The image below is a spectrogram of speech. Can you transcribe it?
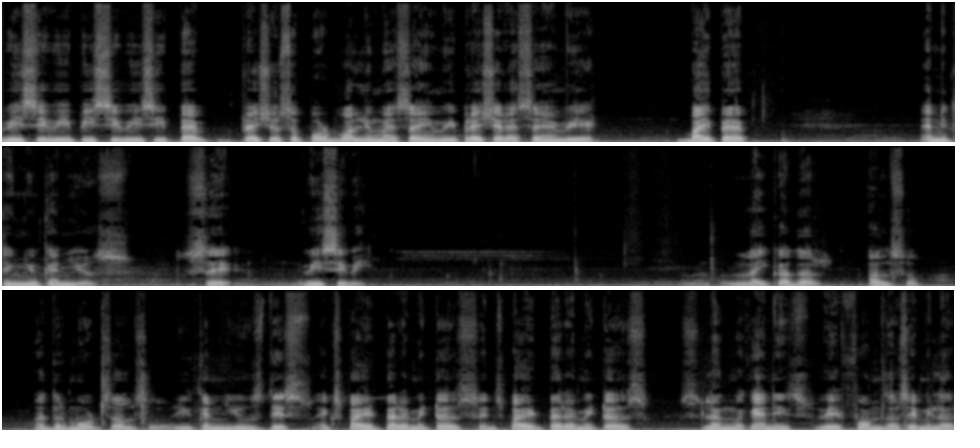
VCV, PCV, CPAP, pressure support, volume SIMV, pressure SIMV, BiPAP, anything you can use, say VCV. Like other also, other modes also, you can use this expired parameters, inspired parameters, lung mechanics, waveforms are similar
